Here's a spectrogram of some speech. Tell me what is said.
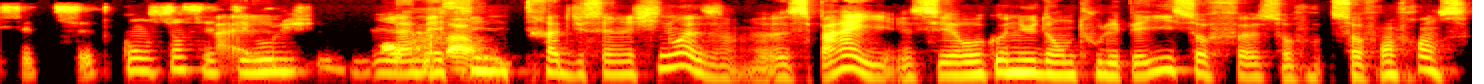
cette, cette conscience, cette bah, évolution. La médecine traditionnelle chinoise, euh, c'est pareil. C'est reconnu dans tous les pays, sauf, euh, sauf, sauf, en France.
